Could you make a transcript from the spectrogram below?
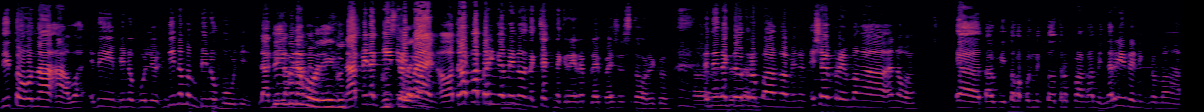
Dito ako naaawa. Eh di, binubuli. Hindi naman binubuli. Lagi Hindi lang binubuli, namin, goods- na pinagtitripan. O, tropa pa rin kami noon. Nag-chat, nagre-reply pa sa story ko. Ah, eh di, nagtotropahan kami noon. Eh, syempre, yung mga, ano ko, eh, tawag dito, kapag nagtotropahan kami, naririnig ng mga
